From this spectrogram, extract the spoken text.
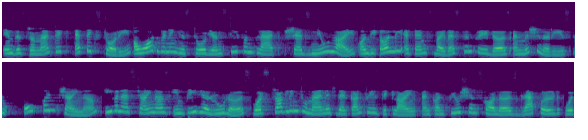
In this dramatic, epic story, award-winning historian Stephen Platt sheds new light on the early attempts by Western traders and missionaries to open China, even as China's imperial rulers were struggling to manage their country's decline and Confucian scholars grappled with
